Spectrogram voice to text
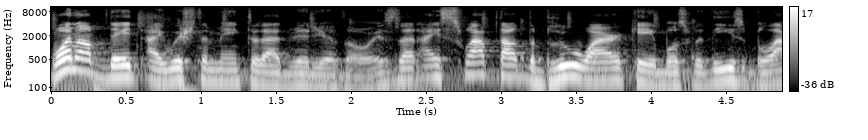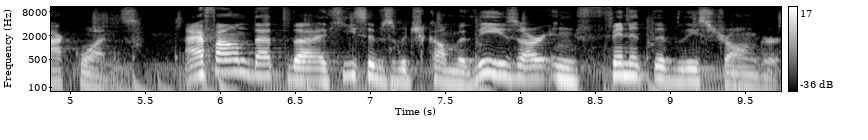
One update I wish to make to that video though is that I swapped out the blue wire cables with these black ones. I found that the adhesives which come with these are infinitively stronger.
